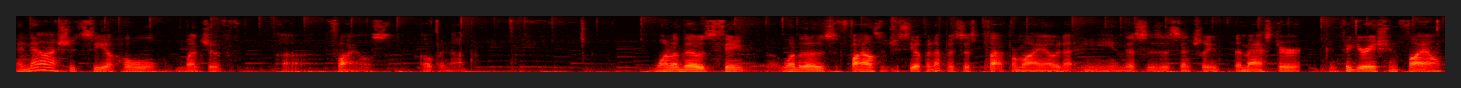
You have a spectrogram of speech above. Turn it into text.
And now I should see a whole bunch of uh, files open up. One of those one of those files that you see open up is this platformio.ini, and this is essentially the master configuration file.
